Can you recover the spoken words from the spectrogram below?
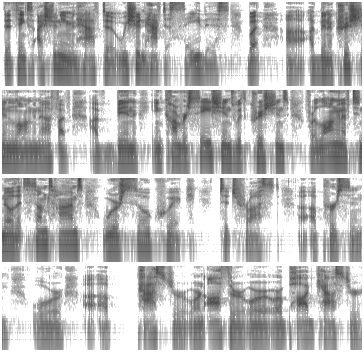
that thinks I shouldn't even have to, we shouldn't have to say this. But uh, I've been a Christian long enough. I've, I've been in conversations with Christians for long enough to know that sometimes we're so quick to trust a, a person or a, a pastor or an author or, or a podcaster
